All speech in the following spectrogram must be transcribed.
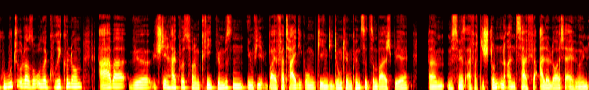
gut oder so, unser Curriculum. Aber wir stehen halt kurz vor einem Krieg. Wir müssen irgendwie bei Verteidigung gegen die dunklen Künste zum Beispiel, ähm, müssen wir jetzt einfach die Stundenanzahl für alle Leute erhöhen.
